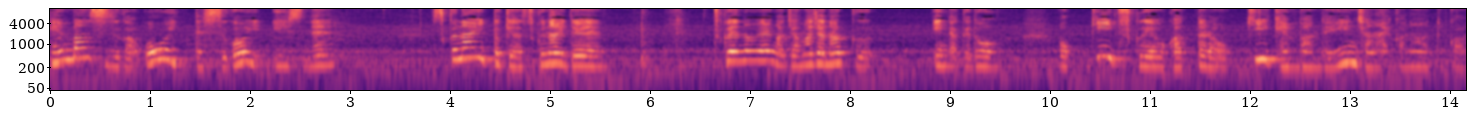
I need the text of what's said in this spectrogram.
鍵盤数が多いってすごいいいですね。少ない時は少ないで机の上が邪魔じゃなくいいんだけど大きい机を買ったら大きい鍵盤でいいんじゃないかなとか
